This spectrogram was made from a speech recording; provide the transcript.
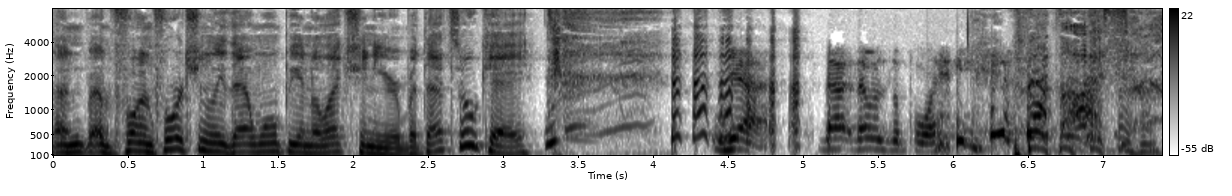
Un- Unfortunately, that won't be an election year, but that's okay. yeah, that that was the point. That's awesome.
